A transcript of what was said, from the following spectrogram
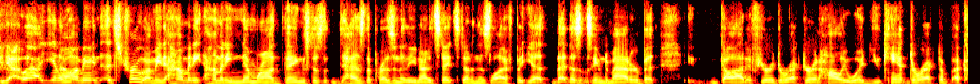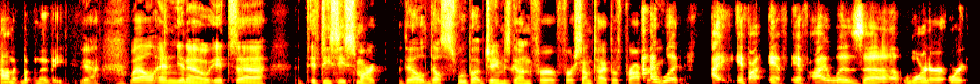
Yeah, well, you know, I mean, it's true. I mean, how many how many Nimrod things does has the president of the United States done in his life? But yet that doesn't seem to matter. But God, if you're a director in Hollywood, you can't direct a, a comic book movie. Yeah, well, and you know, it's uh, if DC's smart they'll they'll swoop up James Gunn for for some type of property. I would. I if I if if I was uh, Warner or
